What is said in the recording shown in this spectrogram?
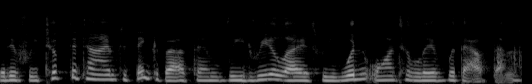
But if we took the time to think about them, we'd realize we wouldn't want to live without them.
